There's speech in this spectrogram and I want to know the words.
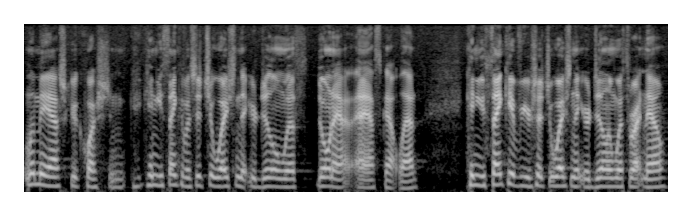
Let me ask you a question. Can you think of a situation that you're dealing with? Don't ask out loud. Can you think of your situation that you're dealing with right now?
